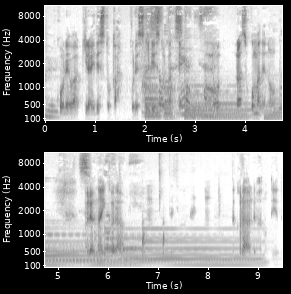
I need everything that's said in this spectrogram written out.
うん。これは嫌いですとか、これ好きですとかって。確かにさ。俺はそこまでの、あれはないから、そうね。うん。だからあの程度。よ。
